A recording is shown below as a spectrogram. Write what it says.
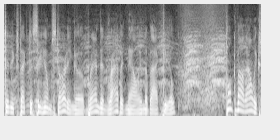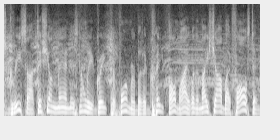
Didn't expect to see him starting. Uh, Brandon Rabbit now in the backfield. Talk about Alex Greasock. This young man is not only a great performer, but a great, oh my, what a nice job by Fallston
